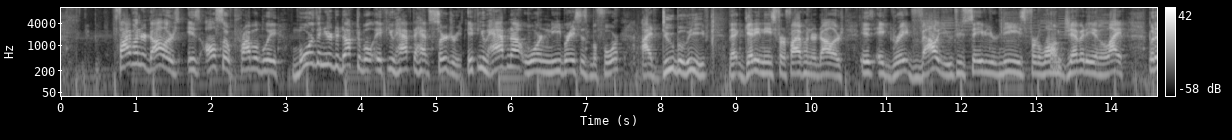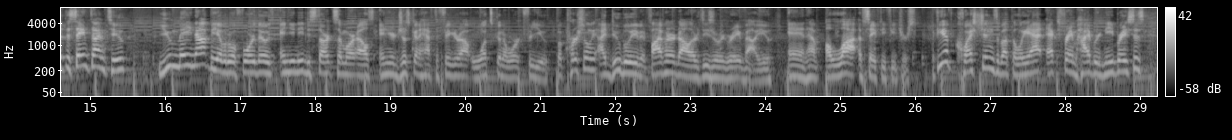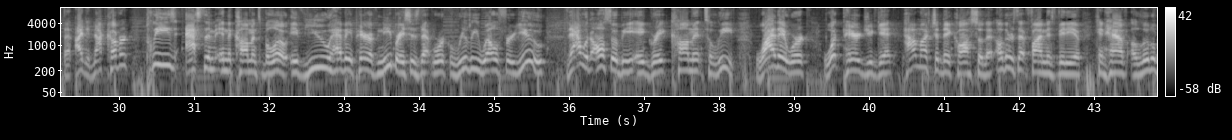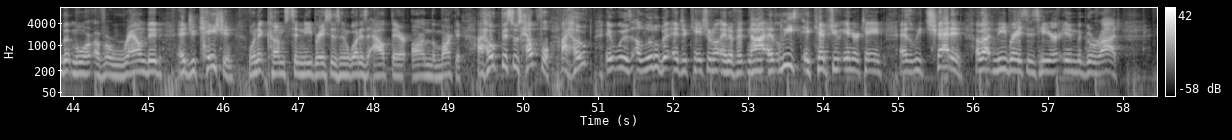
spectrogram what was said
$500 is also probably more than your deductible if you have to have surgery. If you have not worn knee braces before, I do believe that getting these for $500 is a great value to save your knees for longevity in life. But at the same time too, you may not be able to afford those and you need to start somewhere else and you're just gonna have to figure out what's gonna work for you. But personally, I do believe at $500, these are a great value and have a lot of safety features. If you have questions about the Leatt X-Frame hybrid knee braces that I did not cover, please ask them in the comments below. If you have a pair of knee braces that work really well for you, that would also be a great comment to leave. Why they work, what pair did you get, how much did they cost so that others that find this video can have a little bit more of a rounded education education when it comes to knee braces and what is out there on the market. I hope this was helpful. I hope it was a little bit educational, and if it not, at least it kept you entertained as we chatted about knee braces here in the garage.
